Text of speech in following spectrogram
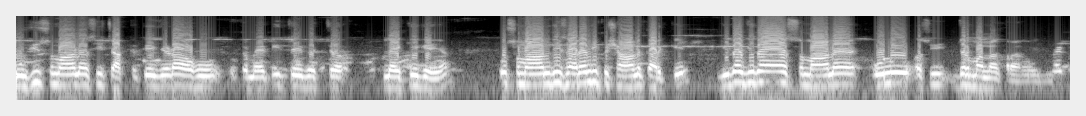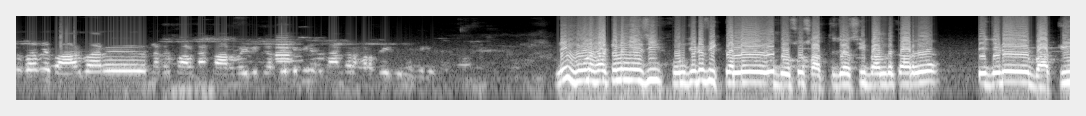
ਉਹੀ ਸਮਾਨ ਅਸੀਂ ਚੱਕ ਕੇ ਜਿਹੜਾ ਉਹ ਕਮੇਟੀ ਦੇ ਵਿੱਚ ਲੈ ਕੇ ਗਏ ਆ। ਉਹ ਸਮਾਨ ਦੀ ਸਾਰਿਆਂ ਦੀ ਪਛਾਣ ਕਰਕੇ ਜਿਹਦਾ ਜਿਹਦਾ ਸਮਾਨ ਹੈ, ਉਹਨੂੰ ਅਸੀਂ ਜੁਰਮਾਨਾ ਕਰਾਂਗੇ ਜੀ। ਡਾਕਟਰ ਸਾਹਿਬ ਨੇ ਬਾਰ-ਬਾਰ ਨਗਰ ਕਾਰਵਾਈ ਵੀ ਕਰਦੇ ਕਿਸੇ ਦੁਕਾਨਦਾਰ ਹਟਦੇ ਕਿਉਂ ਨਹੀਂ ਹੈਗੇ? ਨਹੀਂ ਹੁਣ ਹਟਣਗੇ ਸੀ ਹੁਣ ਜਿਹੜੇ ਵਹੀਕਲ ਨੇ ਉਹ 207 'ਚ ਅਸੀਂ ਬੰਦ ਕਰ ਰਹੇ ਆ ਤੇ ਜਿਹੜੇ ਬਾਕੀ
